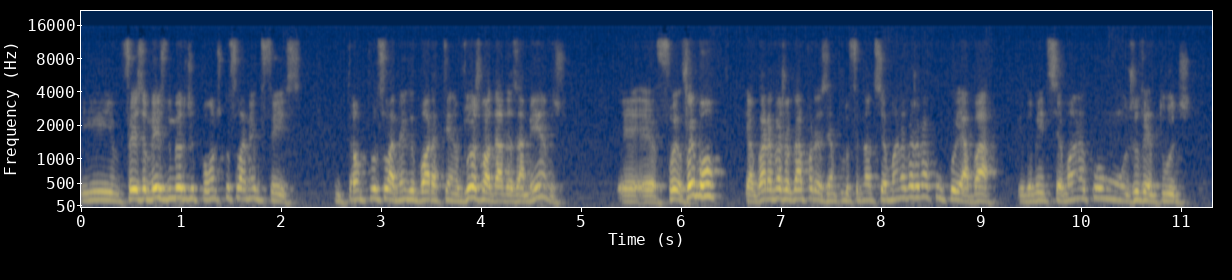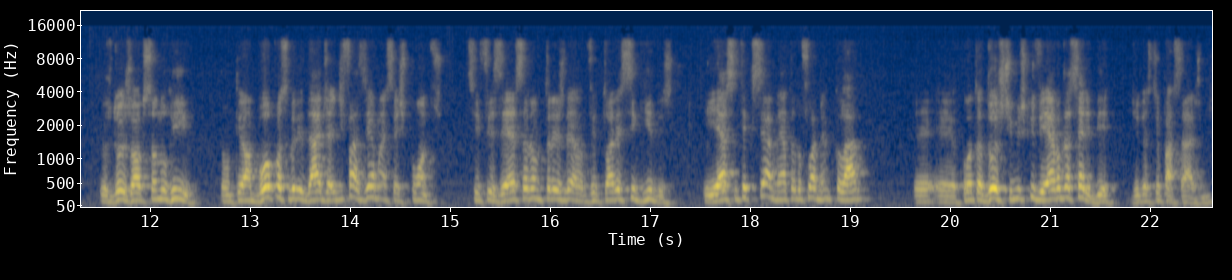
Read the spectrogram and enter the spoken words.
e fez o mesmo número de pontos que o Flamengo fez. Então, para o Flamengo, embora tenha duas rodadas a menos, é, é foi, foi bom. Que agora vai jogar, por exemplo, no final de semana vai jogar com o Cuiabá e no meio de semana com o Juventude. Os dois jogos são no Rio. Então tem uma boa possibilidade de fazer mais seis pontos. Se fizer, serão três vitórias seguidas. E essa tem que ser a meta do Flamengo, claro, é, é, contra dois times que vieram da Série B, diga-se de passagem.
